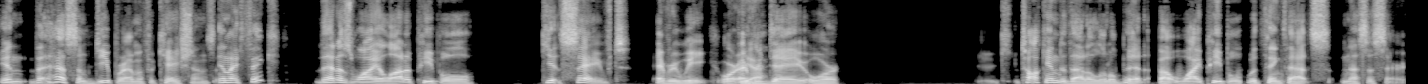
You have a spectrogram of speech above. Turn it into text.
And that has some deep ramifications. And I think that is why a lot of people get saved every week or every Yeah. day. or talk into that a little bit about why people would think that's necessary.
